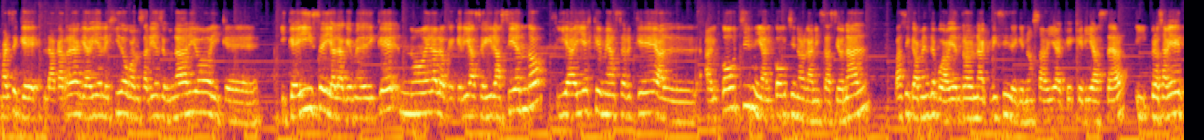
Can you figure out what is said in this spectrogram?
parece que la carrera que había elegido cuando salí de secundario y que, y que hice y a la que me dediqué no era lo que quería seguir haciendo. Y ahí es que me acerqué al, al coaching y al coaching organizacional básicamente porque había entrado en una crisis de que no sabía qué quería hacer, y, pero sabía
